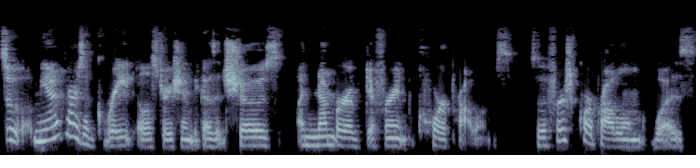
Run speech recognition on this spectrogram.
So Myanmar is a great illustration because it shows a number of different core problems. So the first core problem was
